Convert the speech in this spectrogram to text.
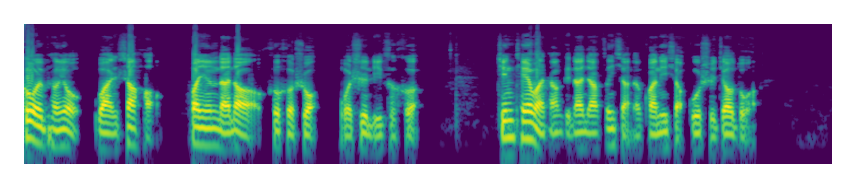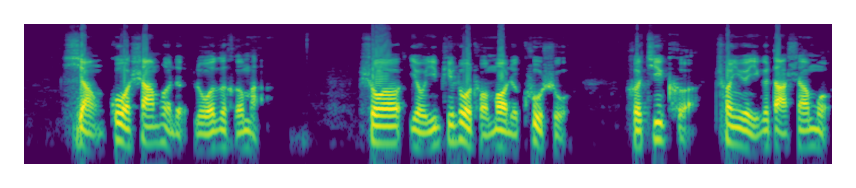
各位朋友，晚上好，欢迎来到赫赫说，我是李子赫。今天晚上给大家分享的管理小故事叫做《想过沙漠的骡子和马》。说有一匹骆驼冒着酷暑和饥渴穿越一个大沙漠，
